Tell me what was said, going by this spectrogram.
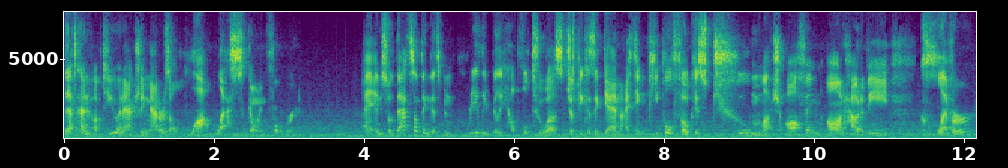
that's kind of up to you and actually matters a lot less going forward. And so that's something that's been really, really helpful to us just because, again, I think people focus too much often on how to be clever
